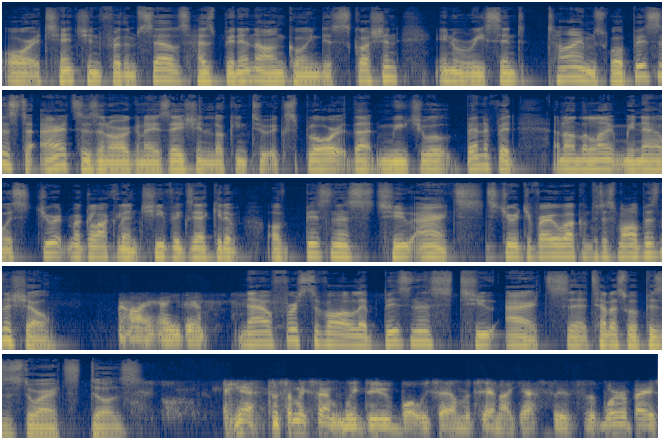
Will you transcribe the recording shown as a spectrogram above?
or attention for themselves has been an ongoing discussion in recent times. Well, Business to Arts is an organisation looking to explore that mutual benefit. And on the line we now is Stuart McLaughlin, Chief Executive of Business to Arts. Stuart, you're very welcome to the Small Business Show. Hi, how you doing? Now, first of all, uh, Business to Arts. Uh, tell us what Business to Arts does. Yeah, to some extent, we do what we say on the tin. I guess is that we're about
